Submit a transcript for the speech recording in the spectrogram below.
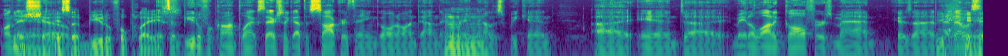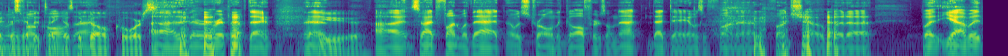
on this Yeah, show. It's a beautiful place. It's a beautiful complex. They actually got the soccer thing going on down there right now this weekend, uh, and uh, made a lot of golfers mad because uh, that was the most they had phone up calls. the uh, golf course. uh, they were ripping up that. Uh, Yeah. Uh, so I had fun with that. I was trolling the golfers on that that day. It was a fun uh, fun show, but. Uh, but yeah, but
